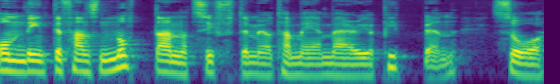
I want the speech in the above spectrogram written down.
om det inte fanns något annat syfte med att ta med Mary och Pippin så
